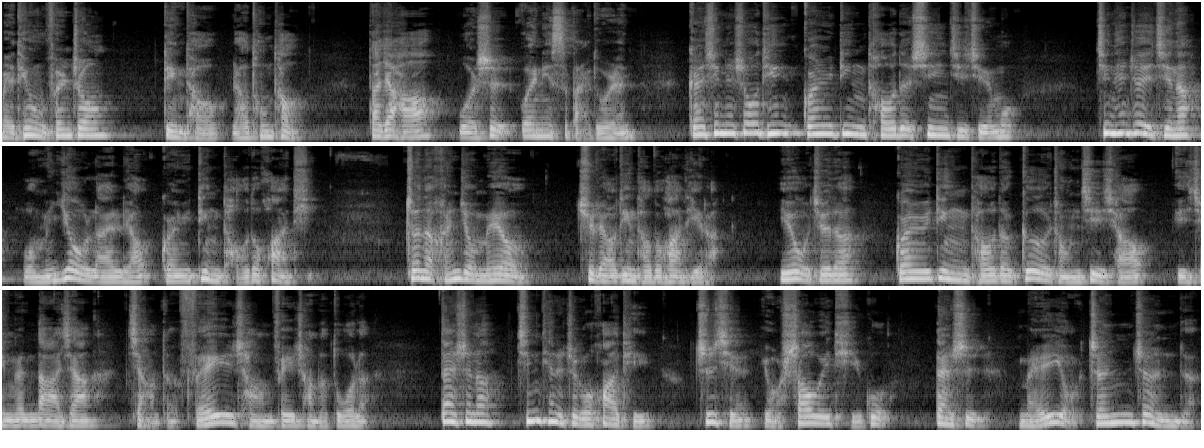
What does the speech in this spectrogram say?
每天五分钟，定投聊通透。大家好，我是威尼斯摆渡人，感谢您收听关于定投的新一集节目。今天这一集呢，我们又来聊关于定投的话题。真的很久没有去聊定投的话题了，因为我觉得关于定投的各种技巧已经跟大家讲的非常非常的多了。但是呢，今天的这个话题之前有稍微提过，但是没有真正的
